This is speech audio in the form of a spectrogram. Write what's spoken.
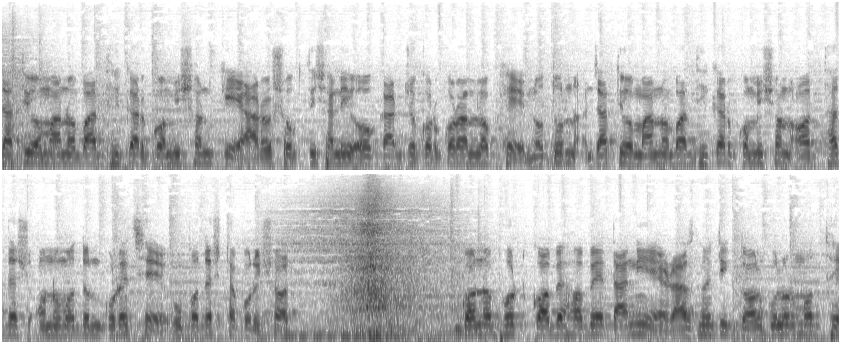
জাতীয় মানবাধিকার কমিশনকে আরও শক্তিশালী ও কার্যকর করার লক্ষ্যে নতুন জাতীয় মানবাধিকার কমিশন অধ্যাদেশ অনুমোদন করেছে উপদেষ্টা পরিষদ। গণভোট কবে হবে তা নিয়ে রাজনৈতিক দলগুলোর মধ্যে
